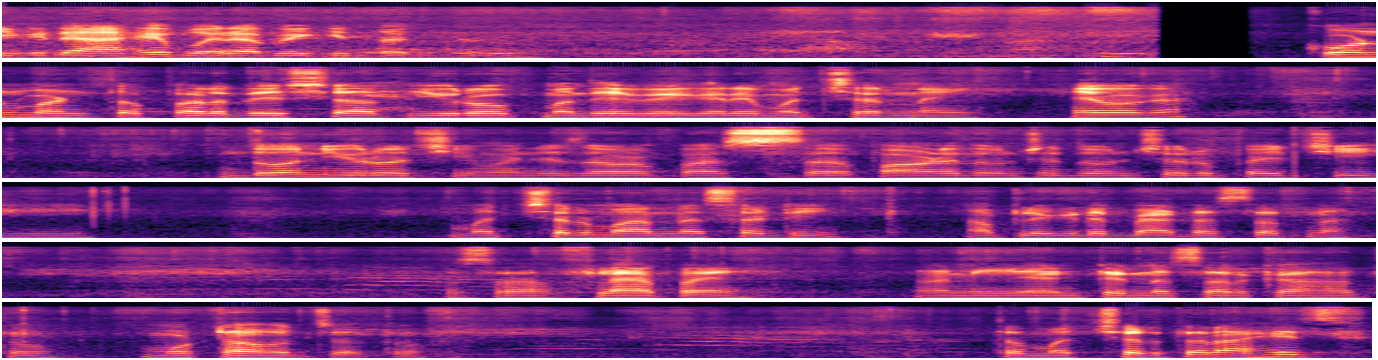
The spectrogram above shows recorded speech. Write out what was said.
इकडे आहे बऱ्यापैकी तग कोण म्हणतं परदेशात युरोपमध्ये वगैरे मच्छर नाही. हे बघा. दोन युरोची म्हणजे जवळपास पावणे दोनशे दोनशे रुपयाची ही मच्छर मारण्यासाठी आपल्याकडे बॅट असतात ना असा फ्लॅप आहे. आणि अँटेनासारखा हा तो मोठा होत जातो. तर मच्छर तर आहेच.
